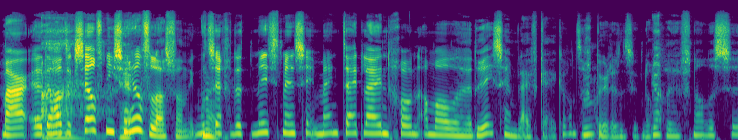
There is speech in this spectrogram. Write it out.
Maar eh, daar had ik Ah, zelf niet zo ja. heel veel last van. Ik moet Nee. zeggen dat de meeste mensen in mijn tijdlijn gewoon allemaal eh, de race zijn blijven kijken. Want er Hm. gebeurde natuurlijk nog eh, van alles eh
